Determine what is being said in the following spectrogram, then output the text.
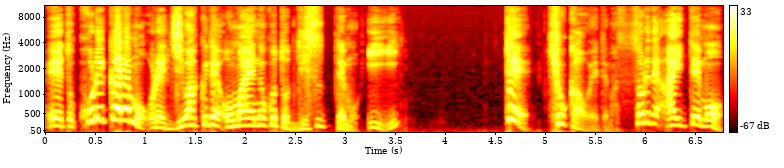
えっ、ー、と、これからも俺自枠でお前のことディスってもいい？って許可を得てます。それで相手も、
